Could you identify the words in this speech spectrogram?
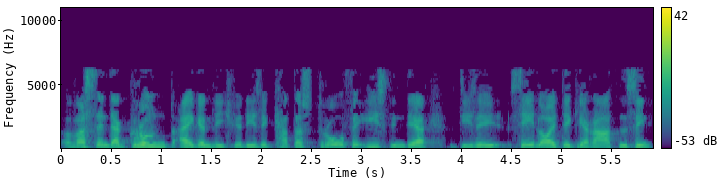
was denn der Grund eigentlich für diese Katastrophe ist, in der diese Seeleute geraten sind,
